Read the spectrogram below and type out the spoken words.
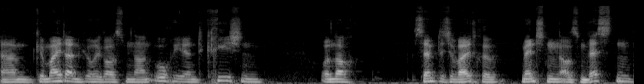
ähm, Gemeindeangehörige aus dem Nahen Orient, Griechen und noch sämtliche weitere Menschen aus dem Westen.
